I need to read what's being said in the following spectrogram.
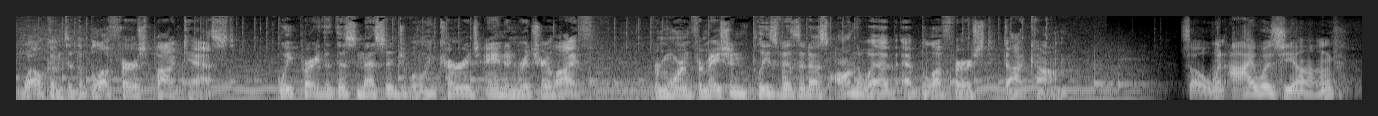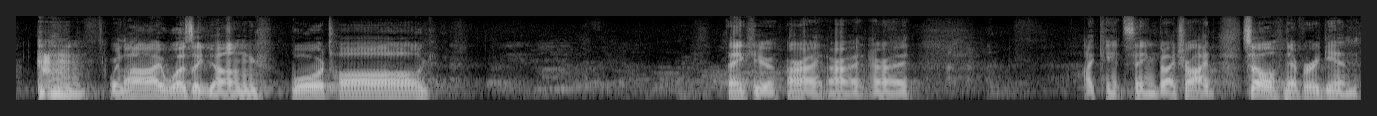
Welcome to the Bluff First podcast. We pray that this message will encourage and enrich your life. For more information, please visit us on the web at blufffirst.com. So, when I was young, when I was a young warthog. Thank you. All right, all right, all right. I can't sing, but I tried. So, never again.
